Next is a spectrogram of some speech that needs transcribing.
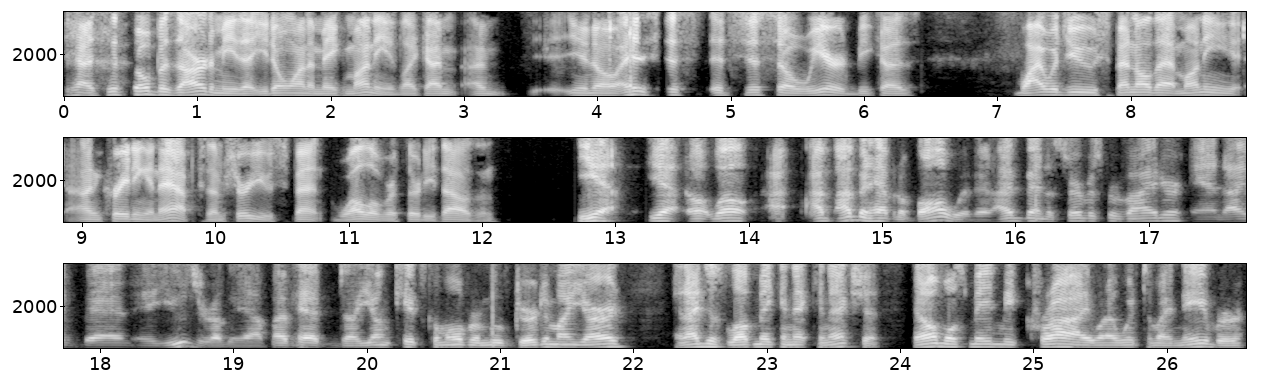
Yeah, it's just so bizarre to me that you don't want to make money. Like I'm, I'm, you know, it's just, it's just so weird because why would you spend all that money on creating an app? Because I'm sure you've spent well over thirty thousand. Yeah, yeah, uh, well, I, have been having a ball with it. I've been a service provider and I've been a user of the app. I've had uh, young kids come over and move dirt in my yard, and I just love making that connection. It almost made me cry when I went to my neighbor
